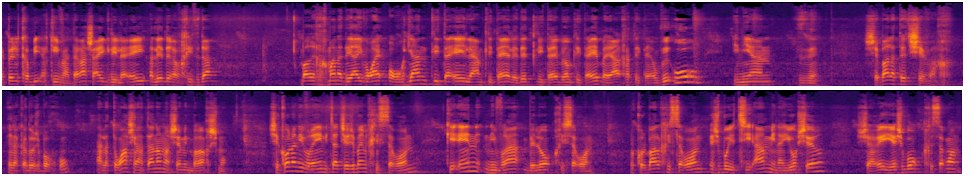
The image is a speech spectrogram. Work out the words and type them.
בפרק רבי עקיבא, דרש אי גלילאי על ידי רב חיסדא ברי חכמנא דיאי וראי אוריין תליטאי לעם תליטאי על ידי תליטאי ביום תליטאי ביערכת תליטאי וביאור עניין זה שבא לתת שבח אל הקדוש ברוך הוא על התורה שנתן לנו השם יתברך שמו שכל הנבראים מצד שיש בהם חיסרון כי אין נברא בלא חיסרון וכל בעל חיסרון יש בו יציאה מן היושר שהרי יש בו חיסרון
